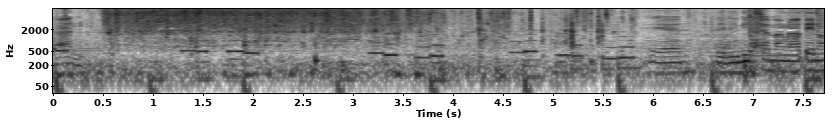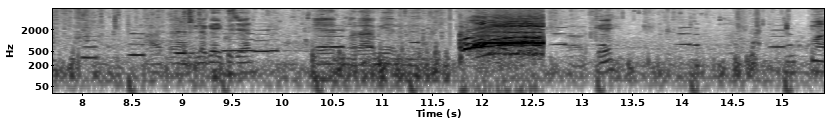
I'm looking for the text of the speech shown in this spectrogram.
Yan. Ayan. Lilinisan lang natin, no? At uh, ilagay ko dyan. Ayan, marami yan. Okay. Mga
